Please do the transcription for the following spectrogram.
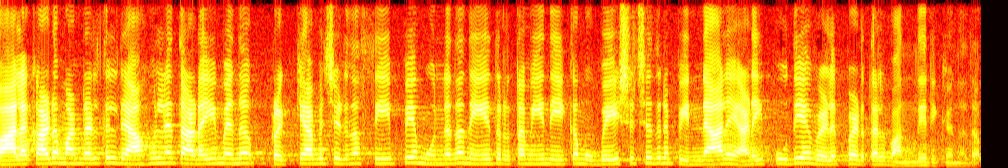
പാലക്കാട് മണ്ഡലത്തിൽ രാഹുലിനെ തടയുമെന്ന് പ്രഖ്യാപിച്ചിരുന്ന സി പി എം ഉന്നത നേതൃത്വം ഈ നീക്കം ഉപേക്ഷിച്ചതിന് പിന്നാലെയാണ് ഈ പുതിയ വെളിപ്പെടുത്തൽ വന്നിരിക്കുന്നത്.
